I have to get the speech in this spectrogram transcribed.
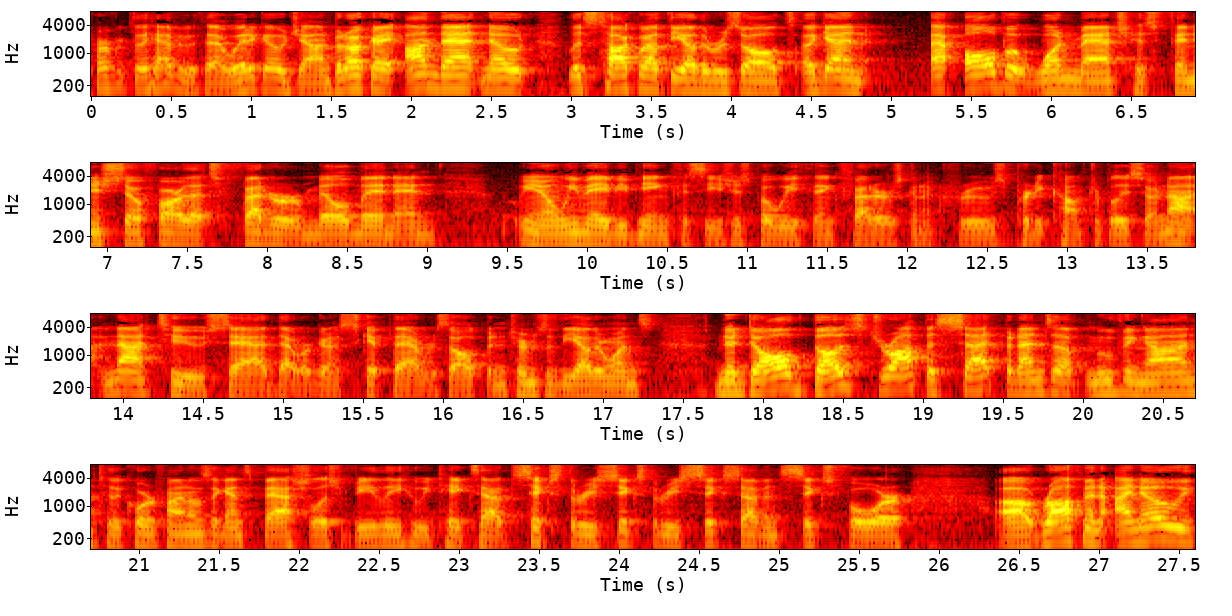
perfectly happy with that. Way to go, John. But okay, on that note, let's talk about the other results. Again, all but one match has finished so far. That's Federer Millman, and you know we may be being facetious, but we think Federer's going to cruise pretty comfortably. So not not too sad that we're going to skip that result. But in terms of the other ones, Nadal does drop a set, but ends up moving on to the quarterfinals against Basilashvili, who he takes out 6-3, 6-3, 6-7, 6-4. Uh, Rothman, I know you,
